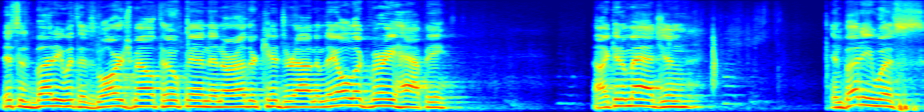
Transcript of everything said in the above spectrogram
this is Buddy with his large mouth open and our other kids around him. They all look very happy. I can imagine. And Buddy was,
